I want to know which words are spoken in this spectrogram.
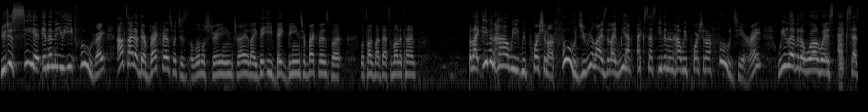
you just see it and then you eat food, right? Outside of their breakfast, which is a little strange, right? Like, they eat baked beans for breakfast, but we'll talk about that some other time. But like even how we, we portion our foods, you realize that like we have excess even in how we portion our foods here, right? We live in a world where it's excess.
